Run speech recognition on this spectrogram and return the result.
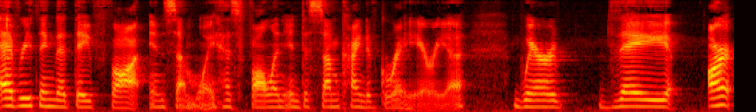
everything that they've fought in some way has fallen into some kind of gray area where they aren't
